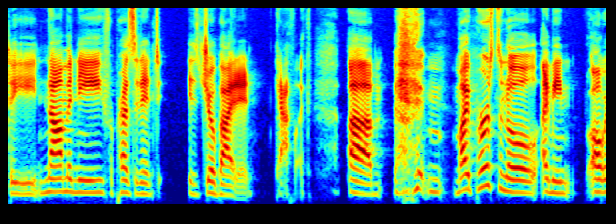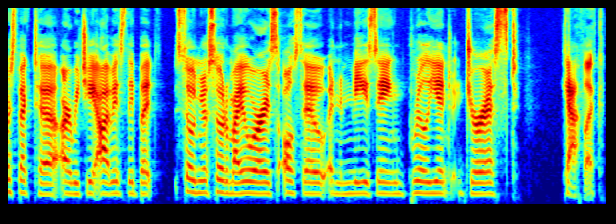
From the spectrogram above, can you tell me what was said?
The nominee for president is Joe Biden, Catholic. Um, my personal, I mean, all respect to RBG, obviously, but Sonia Sotomayor is also an amazing, brilliant jurist, Catholic.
